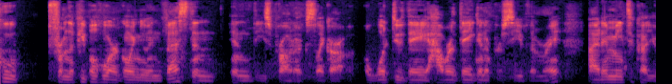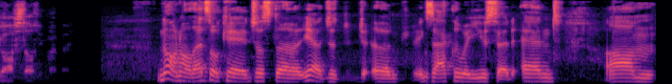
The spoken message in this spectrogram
who from the people who are going to invest in in these products, like are what do they, how are they going to perceive them, right? I didn't mean to cut you off, stealthy. My bad. No, no, that's okay. Just uh, yeah, just uh, exactly what you said. And um,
